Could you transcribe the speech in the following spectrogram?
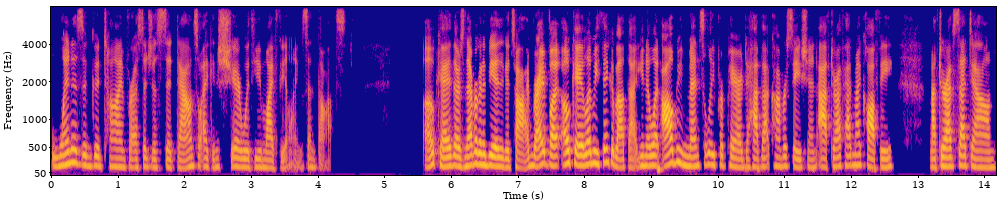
When is a good time for us to just sit down so I can share with you my feelings and thoughts?" Okay, there's never going to be a good time, right? But okay, let me think about that. You know what? I'll be mentally prepared to have that conversation after I've had my coffee, after I've sat down.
